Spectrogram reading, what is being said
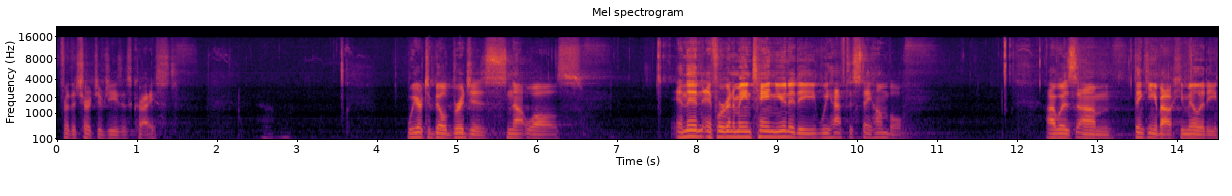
for the church of Jesus Christ. We are to build bridges, not walls. And then, if we're going to maintain unity, we have to stay humble. I was um, thinking about humility,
